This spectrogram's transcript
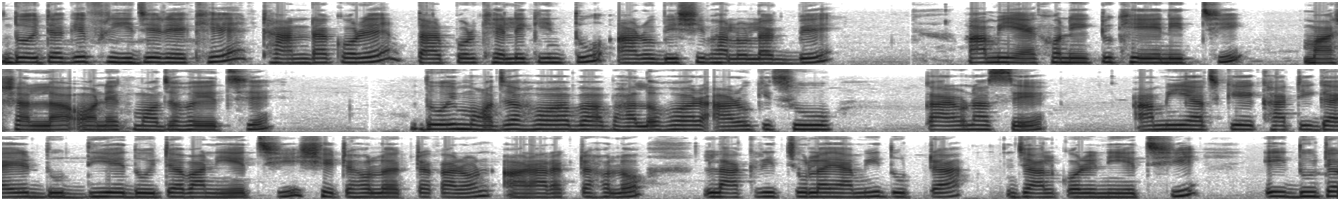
দইটাকে ফ্রিজে রেখে ঠান্ডা করে তারপর খেলে কিন্তু আরও বেশি ভালো লাগবে। আমি এখন একটু খেয়ে নিচ্ছি। মাশাল্লাহ অনেক মজা হয়েছে। দই মজা হওয়া বা ভালো হওয়ার আরও কিছু কারণ আছে। আমি আজকে খাঁটি গায়ের দুধ দিয়ে দইটা বানিয়েছি, সেটা হলো একটা কারণ। আর আরেকটা হলো, লাকড়ির চুলায় আমি দুধটা জাল করে নিয়েছি। এই দুইটা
